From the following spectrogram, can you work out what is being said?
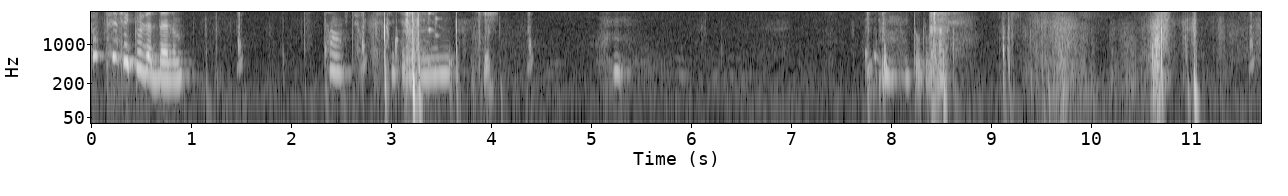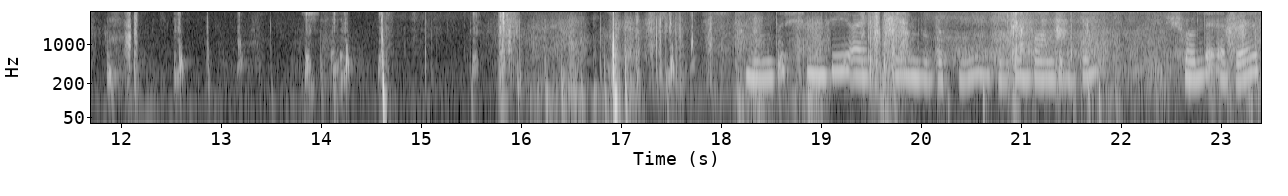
çok teşekkür ederim. Tamam çok teşekkür ederim. Dur oraya. Tamamdır. Şimdi ayakkabılarımızı da sileyim. Burada bandırdım. Şöyle evet.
